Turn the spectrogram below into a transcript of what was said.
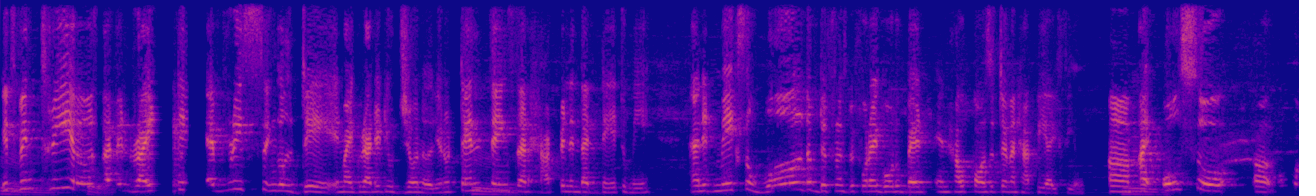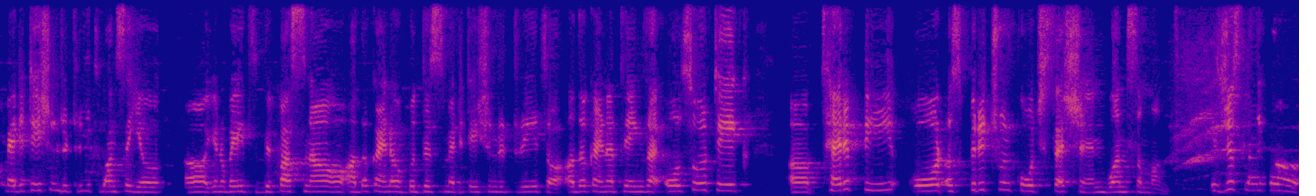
It's been hmm. three years. I've been writing every single day in my gratitude journal, you know, 10 mm. things that happened in that day to me. And it makes a world of difference before I go to bed in how positive and happy I feel. Um. I also uh, meditation retreats once a year, uh, you know, whether it's Vipassana or other kind of Buddhist meditation retreats or other kind of things. I also take uh, therapy or a spiritual coach session once a month. It's just like a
